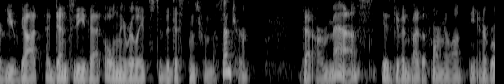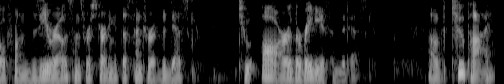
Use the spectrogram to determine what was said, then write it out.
you've got a density that only relates to the distance from the center, that our mass is given by the formula, the integral from zero, since we're starting at the center of the disk, to r, the radius of the disk, of 2 pi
